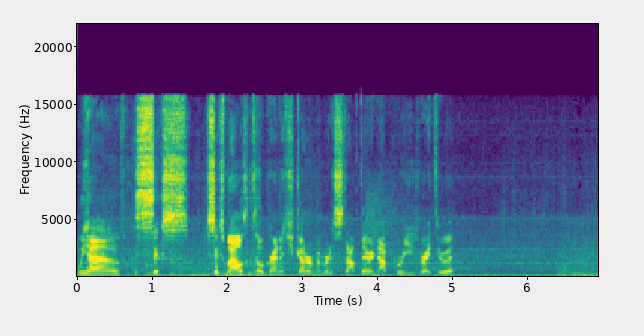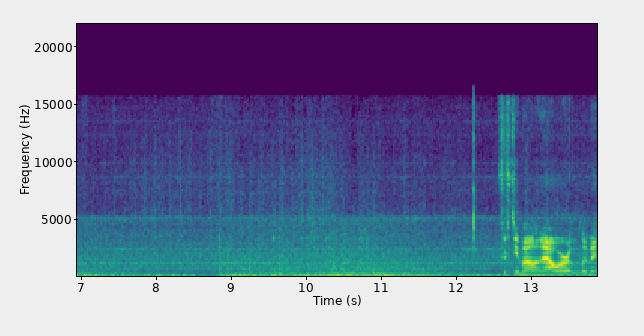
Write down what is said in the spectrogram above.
We have six six miles until Greenwich. Got to remember to stop there and not breeze right through it. Fifty mile an hour limit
